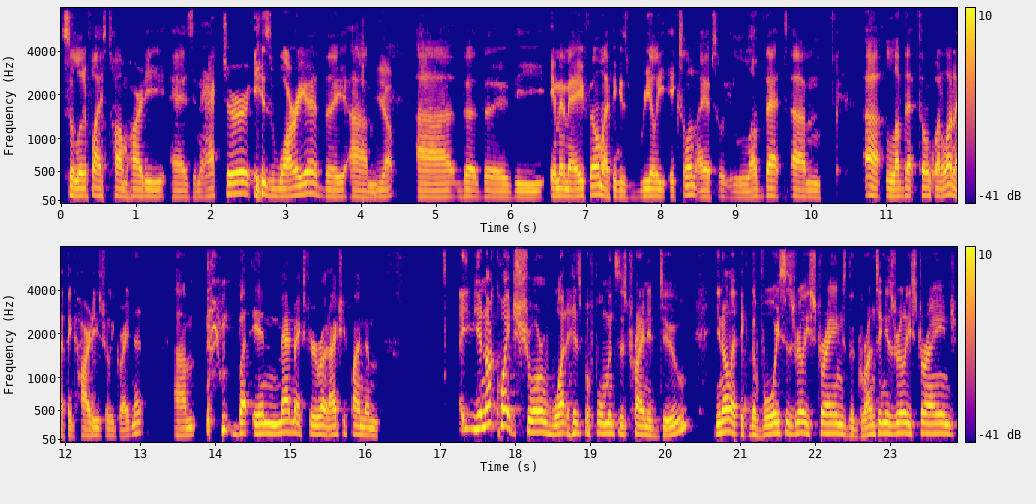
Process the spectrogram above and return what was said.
solidifies Tom Hardy as an actor is Warrior. The um, Yep. uh, the the the MMA film I think is really excellent. I absolutely love that. Um, uh, love that film quite a lot. I think Hardy's really great in it. Um, but in Mad Max Fury Road, I actually find him. You're not quite sure what his performance is trying to do. You know, like the voice is really strange, the grunting is really strange.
